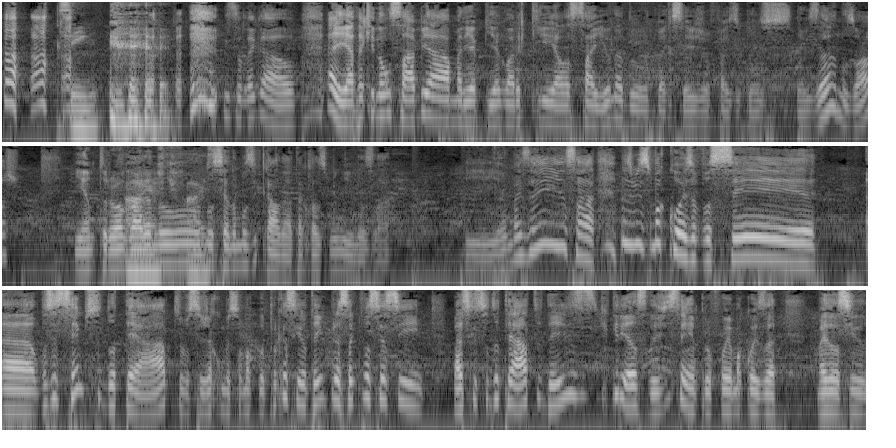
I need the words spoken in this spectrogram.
Sim. Isso é legal. É, e até que não sabe a Maria Pia agora que ela saiu né, do backstage faz uns dois anos, eu acho. E entrou agora ah, no, no cena musical, né? Tá com as meninas lá. E, mas é isso. Ah, mas me diz uma coisa, você Uh, você sempre estudou teatro? Você já começou uma coisa? Porque assim, eu tenho a impressão que você assim parece que estudou teatro desde criança, desde sempre. Ou foi uma coisa mais assim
